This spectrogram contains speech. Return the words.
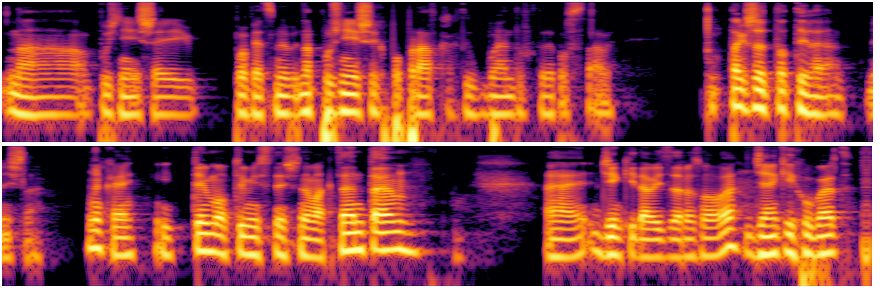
na późniejszej, powiedzmy, na późniejszych poprawkach tych błędów, które powstały. Także to tyle, myślę. Okej, okay. i tym optymistycznym akcentem e, dzięki Dawid za rozmowę. Dzięki Hubert.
